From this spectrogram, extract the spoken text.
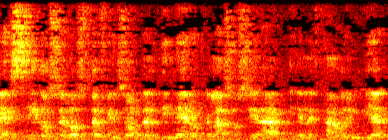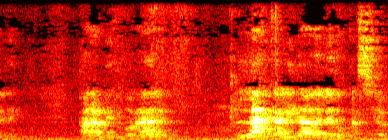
He sido celoso defensor del dinero que la sociedad y el Estado invierten para mejorar la calidad de la educación.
